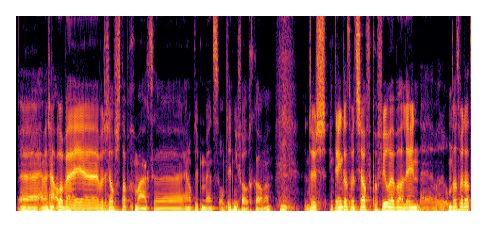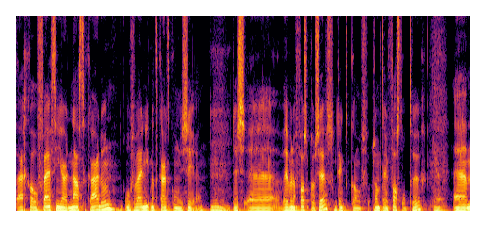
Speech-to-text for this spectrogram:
Eh, en we zijn allebei, eh, hebben dezelfde stappen gemaakt. eh, en op dit moment op dit niveau gekomen. Dus ik denk dat we hetzelfde profiel hebben. Alleen omdat we dat eigenlijk al 15 jaar naast elkaar doen, hoeven wij niet met elkaar te communiceren. Hmm. Dus we hebben een vast proces. Ik denk, daar komen we zo meteen vast op terug. Ja. Ehm,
